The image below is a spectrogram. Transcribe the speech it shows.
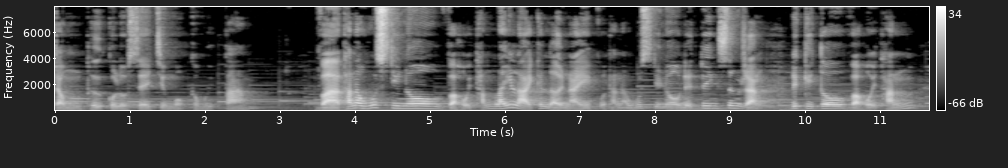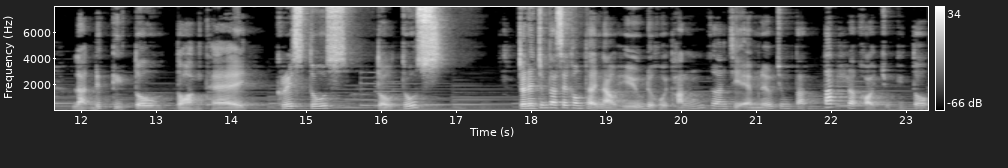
trong thư Colosse chương 1 câu 18. Và Thánh Augustino và hội thánh lấy lại cái lời này của Thánh Augustino để tuyên xưng rằng Đức Kitô và hội thánh là Đức Kitô toàn thể Christus totus cho nên chúng ta sẽ không thể nào hiểu được hội thánh, thưa anh chị em, nếu chúng ta tách ra khỏi Chúa Kitô.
